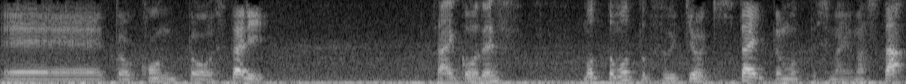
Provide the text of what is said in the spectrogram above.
えー、とコントをしたり最高です。もっともっと続きを聞きたいと思ってしまいました。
